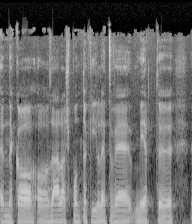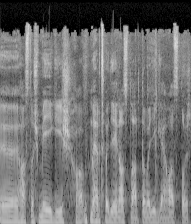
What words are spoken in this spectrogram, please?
ennek a, az álláspontnak, illetve miért hasznos mégis, ha, mert hogy én azt tartom, hogy igen hasznos,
